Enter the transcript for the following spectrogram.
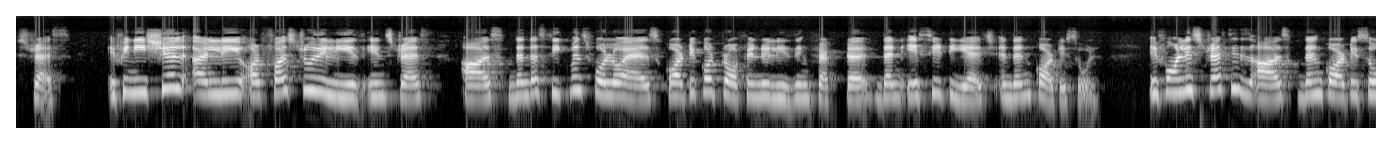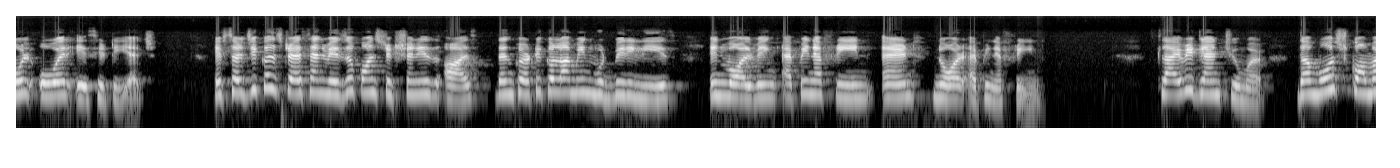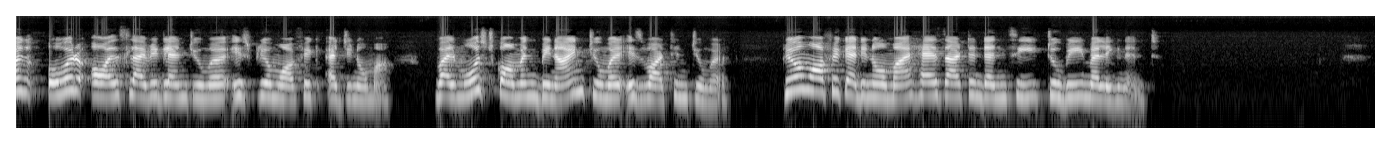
Stress. If initial, early or first to release in stress asked, then the sequence follow as corticotrophin releasing factor, then ACTH and then cortisol. If only stress is asked, then cortisol over ACTH. If surgical stress and vasoconstriction is asked, then catecholamine would be released involving epinephrine and norepinephrine. Salivary gland tumor. The most common overall salivary gland tumor is pleomorphic adenoma, while most common benign tumor is Warthin tumor. Pleomorphic adenoma has a tendency to be malignant.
